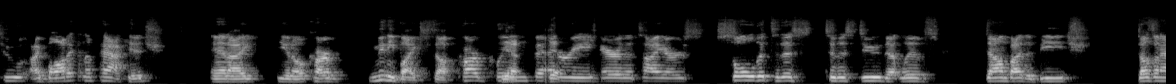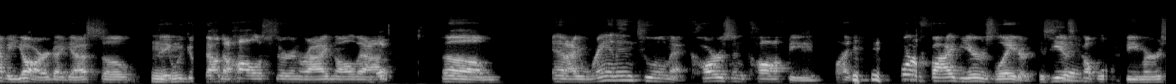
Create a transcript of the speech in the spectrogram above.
to. I bought it in a package, and I, you know, carb mini bike stuff, carb clean, yep. battery, yep. air in the tires. Sold it to this to this dude that lives down by the beach. Doesn't have a yard, I guess, so mm-hmm. they would go down to Hollister and ride and all that. Um, and I ran into him at Cars and Coffee like four or five years later because he has yeah. a couple of Beamers,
